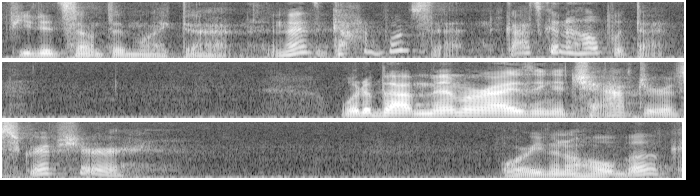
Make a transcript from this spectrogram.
if you did something like that. And that, God wants that. God's going to help with that. What about memorizing a chapter of Scripture? Or even a whole book?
